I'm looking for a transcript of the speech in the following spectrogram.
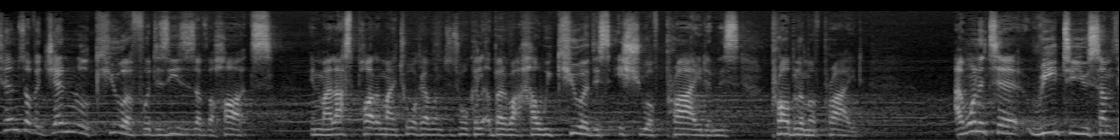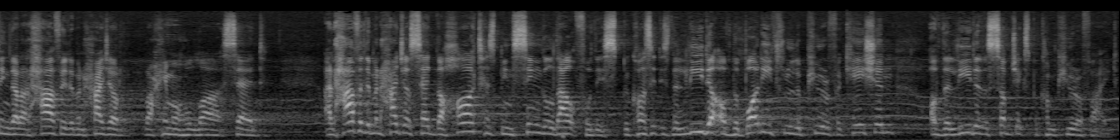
terms of a general cure for diseases of the hearts, in my last part of my talk, I want to talk a little bit about how we cure this issue of pride and this problem of pride. I wanted to read to you something that Al-Hafidh ibn Hajar rahimahullah said. Al-Hafidh ibn Hajar said the heart has been singled out for this because it is the leader of the body through the purification of the leader the subjects become purified.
